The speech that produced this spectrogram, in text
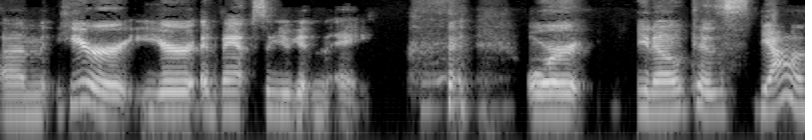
um, here you're advanced so you get an A or you know because Yeah.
